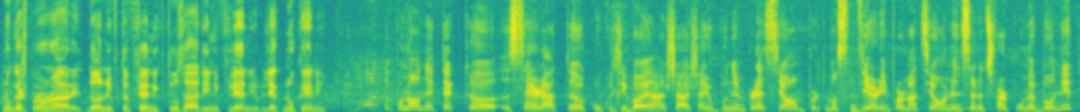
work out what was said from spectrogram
nuk është pronari, doni të fleni këtu tha rini fleni, lekë nuk keni. Filluat të punoni tek serat ku kultivohej hashashi, ju bënin presion për të mos nxjerrë informacionin se në çfarë pune bënit?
